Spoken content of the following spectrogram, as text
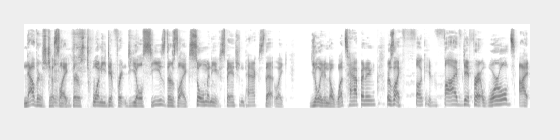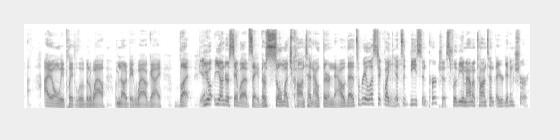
Now there's just like there's 20 different DLCs. There's like so many expansion packs that like you don't even know what's happening. There's like fucking five different worlds. I I only played a little bit of WoW. I'm not a big WoW guy, but Yeah. you you understand what I'm saying. There's so much content out there now that it's realistic. Like Mhm. it's a decent purchase for the amount of content that you're getting. Sure.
